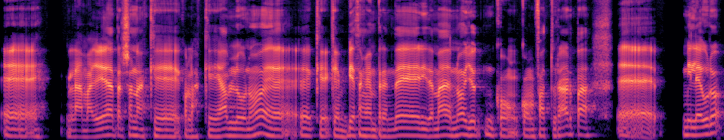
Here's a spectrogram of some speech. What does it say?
eh, la mayoría de personas que, con las que hablo, ¿no? Eh, que, empiezan a emprender y demás, ¿no? Yo con, facturar para mil euros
